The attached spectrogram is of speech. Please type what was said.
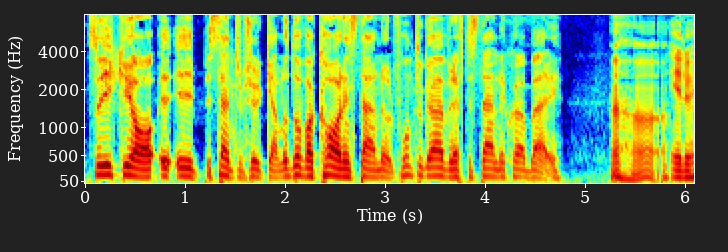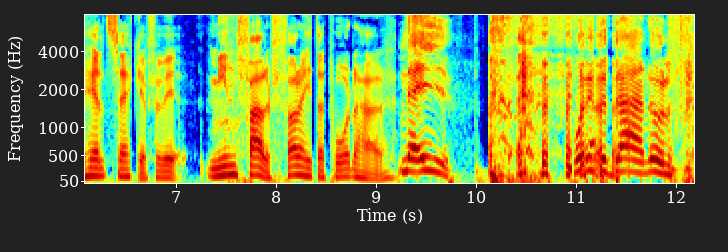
så gick jag i, i Centrumkyrkan och då var Karin Sternulf, hon tog över efter Stanley Sjöberg. Jaha. Är du helt säker? För vi, Min farfar har hittat på det här. Nej! Hon heter Ulf?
